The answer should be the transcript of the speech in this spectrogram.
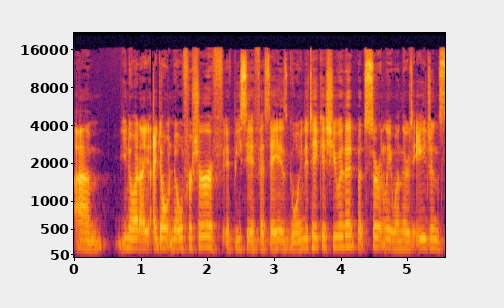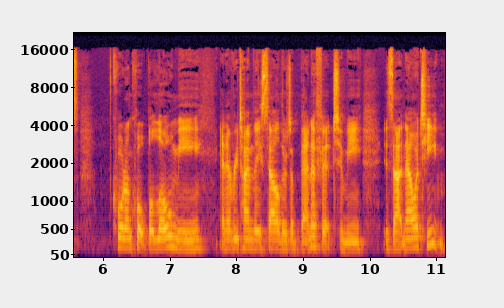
um, you know what, I, I don't know for sure if, if BCFSA is going to take issue with it, but certainly when there's agents quote unquote below me and every time they sell there's a benefit to me is that now a team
